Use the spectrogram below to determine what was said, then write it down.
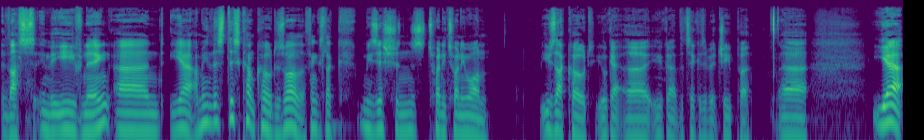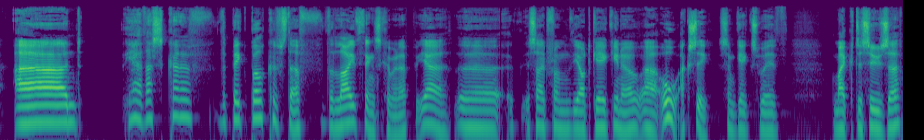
That's in the evening, and yeah, I mean, there's discount code as well. I think it's like musicians twenty twenty one. Use that code, you'll get uh, you get the tickets a bit cheaper. Uh, yeah, and yeah, that's kind of the big bulk of stuff. The live things coming up, yeah. Uh, aside from the odd gig, you know. Uh, oh, actually, some gigs with Mike D'Souza,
